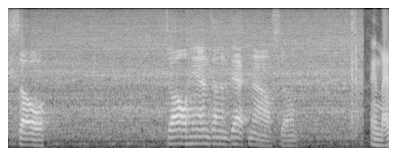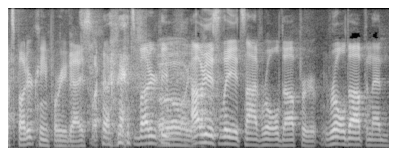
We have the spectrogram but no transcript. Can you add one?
So it's all hands on deck now, so. And that's buttercream for you guys. that's buttercream. Oh, yeah. Obviously, it's not rolled up or rolled up and then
